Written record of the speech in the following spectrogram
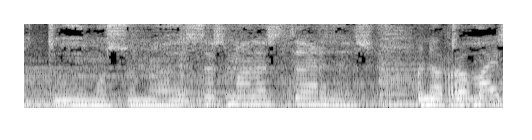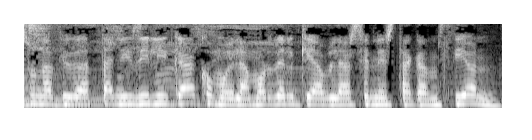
No tuvimos una de esas malas tardes. Bueno, Roma es una ciudad tan idílica como el amor del que hablas en esta canción.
